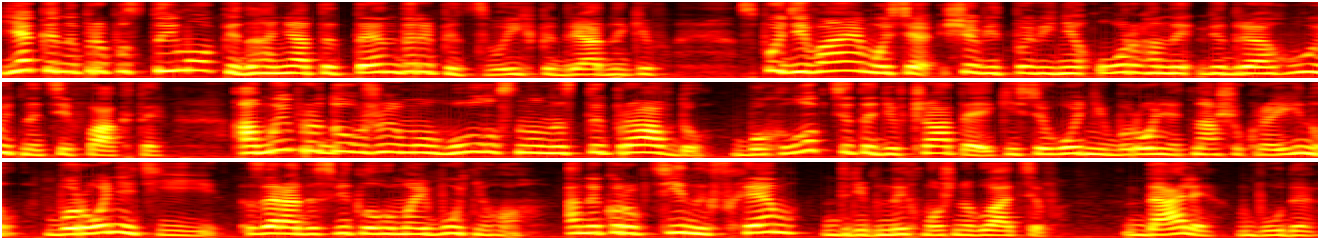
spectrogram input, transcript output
Як і неприпустимо підганяти тендери під своїх підрядників. Сподіваємося, що відповідні органи відреагують на ці факти. А ми продовжуємо голосно нести правду, бо хлопці та дівчата, які сьогодні боронять нашу країну, боронять її заради світлого майбутнього, а не корупційних схем дрібних можновладців. Далі буде.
